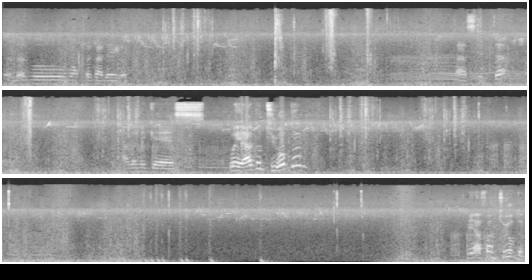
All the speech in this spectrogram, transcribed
So level 1.5, there you go. That's it, that. Now let me guess. Wait, I got two of them? I found two of them.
